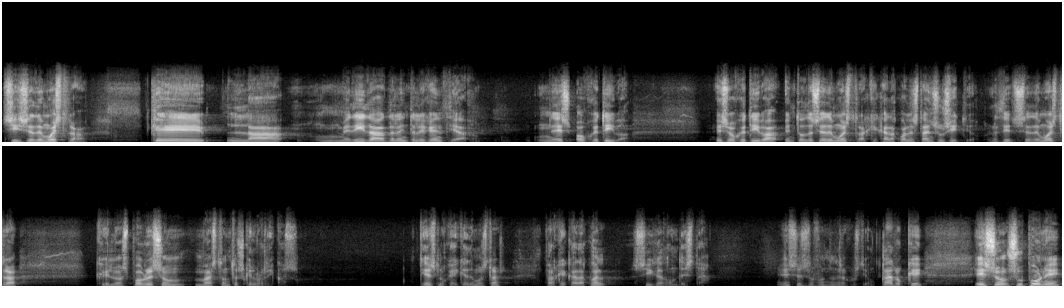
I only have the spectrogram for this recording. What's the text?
Si se demuestra que la medida de la inteligencia es objetiva, es objetiva, entonces se demuestra que cada cual está en su sitio. Es decir, se demuestra que los pobres son más tontos que los ricos. ¿Qué es lo que hay que demostrar? Para que cada cual siga donde está. Ese es el fondo de la cuestión. Claro que eso supone,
